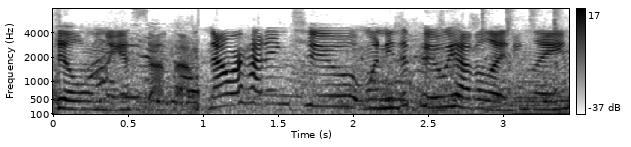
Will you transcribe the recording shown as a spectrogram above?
still only a seven. Now we're heading to Winnie the Pooh. We have a lightning lane.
